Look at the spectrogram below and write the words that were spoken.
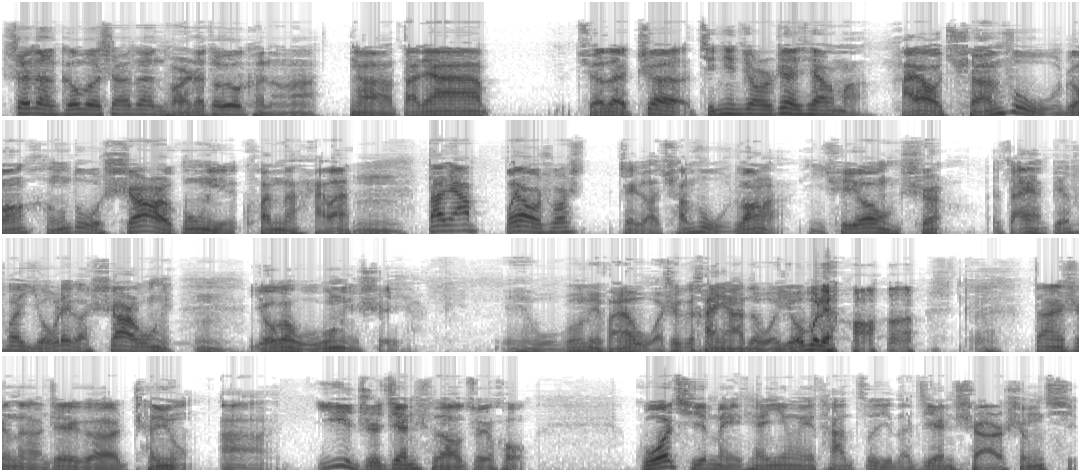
摔断胳膊、摔断腿儿的都有可能啊。啊。大家觉得这仅仅就是这些吗？还要全副武装，横渡十二公里宽的海湾。嗯大家不要说这个全副武装了，你去游泳池，咱也别说游这个十二公里，嗯，游个五公里试一下。哎，五公里，反正我是个旱鸭子，我游不了。但是呢，这个陈勇啊，一直坚持到最后。国企每天因为他自己的坚持而升起，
